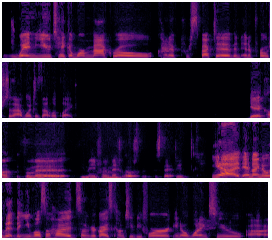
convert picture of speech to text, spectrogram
when you take a more macro kind of perspective and, and approach to that, what does that look like? Yeah, from a you mean from a mental health perspective? Yeah, and I know that, that you've also had some of your guys come to you before, you know, wanting to uh,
